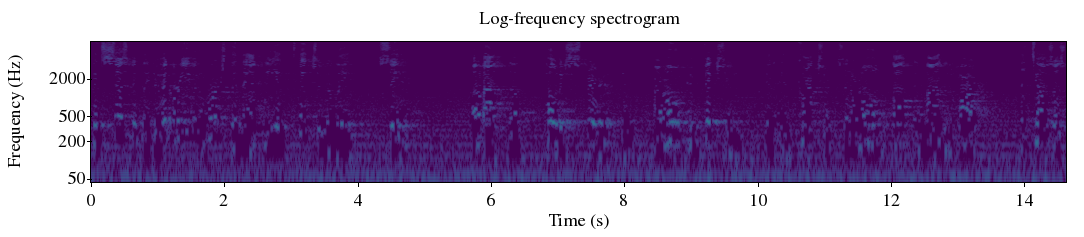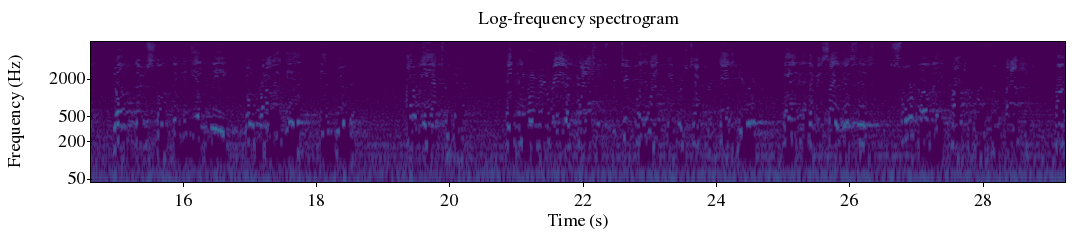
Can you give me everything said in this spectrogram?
consistently do it, or even worse than that, we intentionally sin. What about the Holy Spirit, our own conviction and, and conscience, and our own thought and mind and heart that tells us don't do something, and yet we go right ahead and do it? How do we answer that? And, and when we read a passage, particularly like Hebrews chapter 10 here, and, and let me say this is sort of a controversial passage. Not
